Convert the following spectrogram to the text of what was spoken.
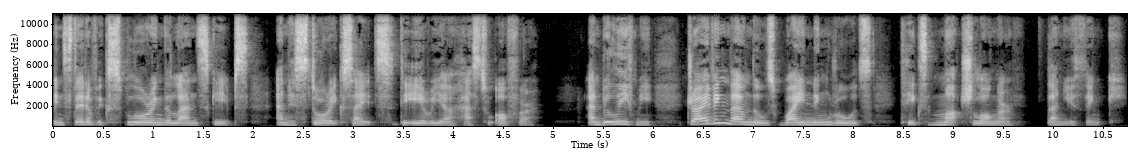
instead of exploring the landscapes and historic sites the area has to offer. And believe me, driving down those winding roads takes much longer than you think.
